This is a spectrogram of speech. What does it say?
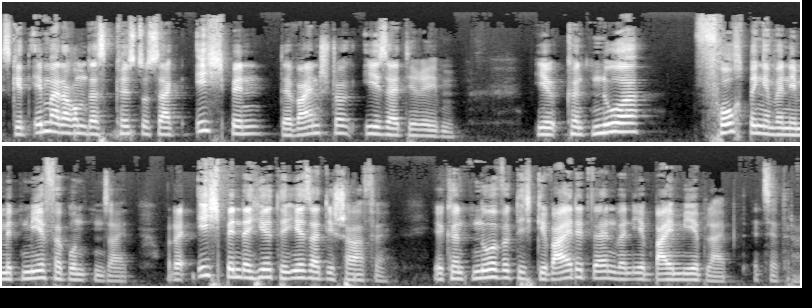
es geht immer darum, dass Christus sagt, ich bin der Weinstock, ihr seid die Reben. Ihr könnt nur Frucht bringen, wenn ihr mit mir verbunden seid. Oder ich bin der Hirte, ihr seid die Schafe. Ihr könnt nur wirklich geweidet werden, wenn ihr bei mir bleibt, etc.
